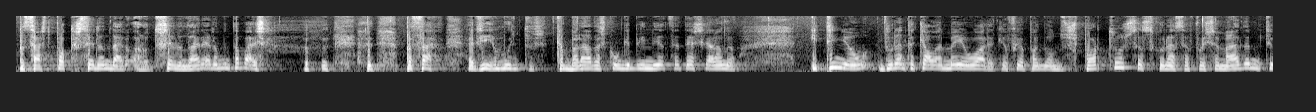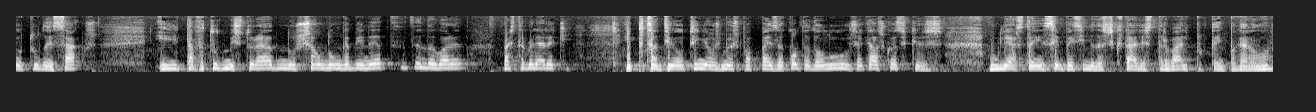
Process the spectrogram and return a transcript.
Passaste para o terceiro andar. Ora, o terceiro andar era muito abaixo. Passar, havia muitos camaradas com gabinetes até chegar ao meu. E tinham, durante aquela meia hora que eu fui ao pavilhão dos esportes, a segurança foi chamada, meteu tudo em sacos e estava tudo misturado no chão de um gabinete, dizendo agora vais trabalhar aqui. E portanto eu tinha os meus papéis, a conta da luz, aquelas coisas que as mulheres têm sempre em cima das secretárias de trabalho porque têm que pagar a luz,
